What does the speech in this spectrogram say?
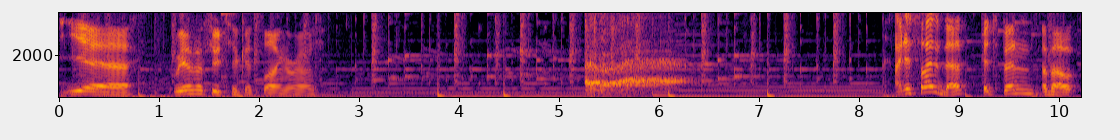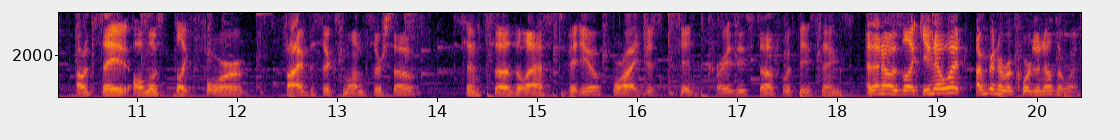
Yeah. We have a few tickets lying around. I decided that. It's been about, I would say, almost like four, five to six months or so since uh, the last video where I just did crazy stuff with these things. And then I was like, you know what? I'm gonna record another one.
